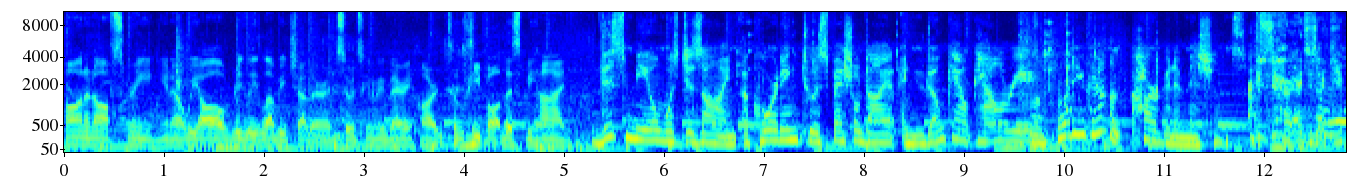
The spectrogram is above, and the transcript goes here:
on and off screen. You know, we all really love each other, and so it's going to be very hard to leave all this behind. This meal was designed according to a special diet, and you don't count calories. What do you count? Carbon emissions. I'm sorry, I just, I can't.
